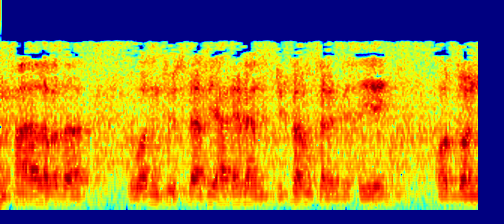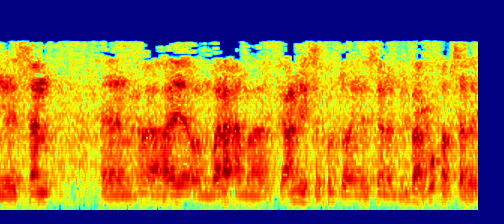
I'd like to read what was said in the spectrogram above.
muxuaha labada lugood intuu isdhaafiya hareeraha jilbaha u kala bixiyey oo doonyeysan muxuu ahaaye oo mara ama gacmihiisa ku doonyeysan oo jilbaha ku qabsaday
